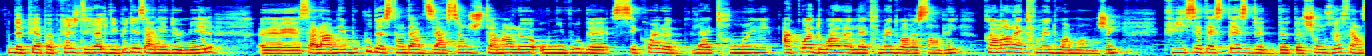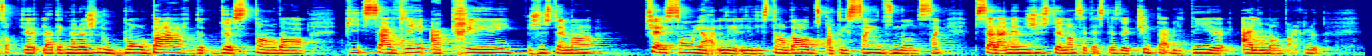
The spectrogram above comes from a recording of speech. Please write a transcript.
depuis à peu près, je dirais, le début des années 2000, euh, ça a amené beaucoup de standardisation justement là au niveau de c'est quoi l'être humain, à quoi doit l'être humain doit ressembler, comment l'être humain doit manger. Puis cette espèce de, de, de choses-là fait en sorte que la technologie nous bombarde de standards. Puis ça vient à créer justement quels sont les, standards du côté sain, du non sain. Puis ça l'amène justement cette espèce de culpabilité euh, alimentaire là.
